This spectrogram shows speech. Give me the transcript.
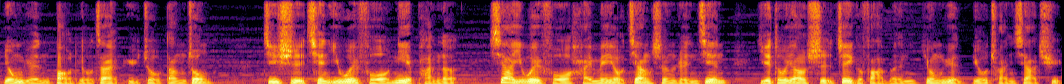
永远保留在宇宙当中，即使前一位佛涅槃了，下一位佛还没有降生人间，也都要使这个法门永远流传下去。”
